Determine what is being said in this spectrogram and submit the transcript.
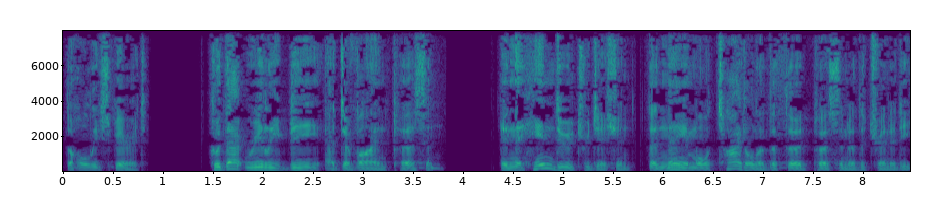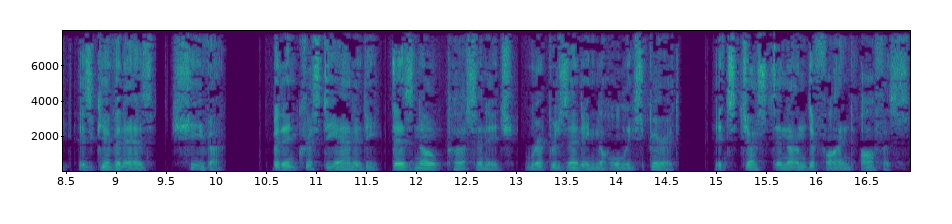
the Holy Spirit? Could that really be a divine person? In the Hindu tradition, the name or title of the third person of the Trinity is given as Shiva. But in Christianity, there's no personage representing the Holy Spirit. It's just an undefined office.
